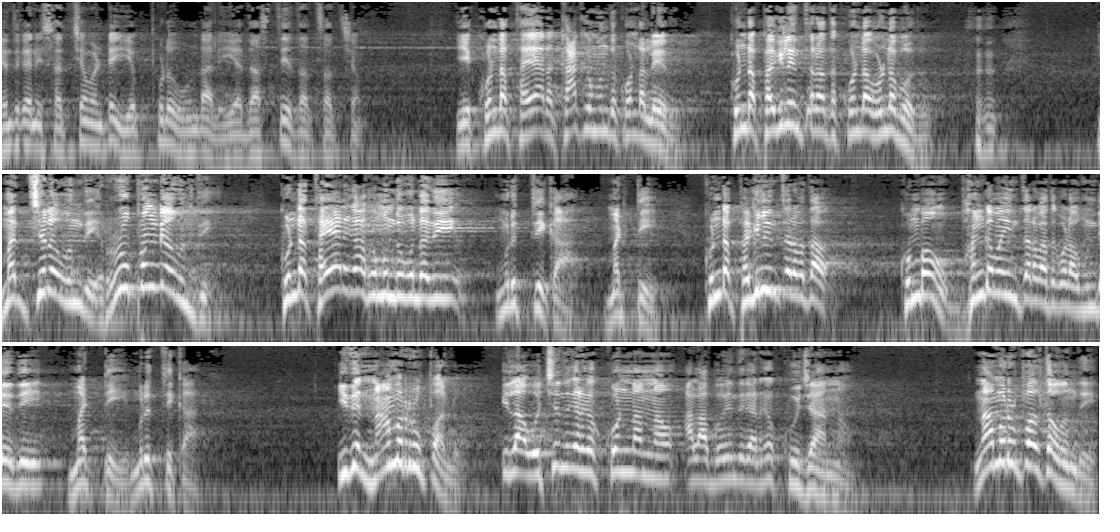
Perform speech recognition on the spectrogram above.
ఎందుకని సత్యం అంటే ఎప్పుడూ ఉండాలి. ఏదస్తి తత్ సత్యం. ఈ కుండ తయారు కాకముందు కుండ లేదు. కుండ పగిలిన తర్వాత కుండ ఉండబోదు. మధ్యలో ఉంది రూపంగా ఉంది. కుండ తయారు కాకముందు ఉన్నది మృత్తిక మట్టి. కుండ పగిలిన తర్వాత కుంభం భంగమైన తర్వాత కూడా ఉండేది మట్టి మృత్తిక. ఇది నామరూపాలు. ఇలా వచ్చింది కనుక కొండ అన్నాం అలా పోయింది కనుక కూజ అన్నాం. నామరూపాలతో ఉంది.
